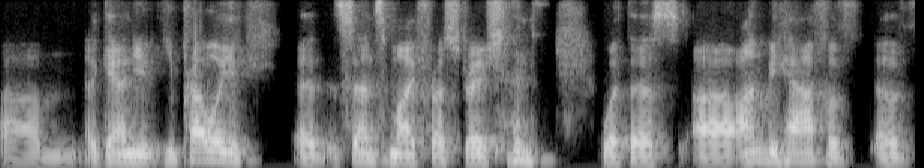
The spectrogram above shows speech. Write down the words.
um, again, you, you probably uh, sense my frustration with this uh, on behalf of, of,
